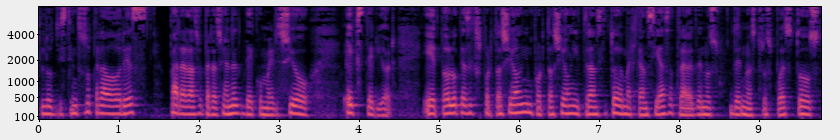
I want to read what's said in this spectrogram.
los distintos operadores para las operaciones de comercio exterior. Eh, todo lo que es exportación, importación y tránsito de mercancías a través de, de nuestros puestos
